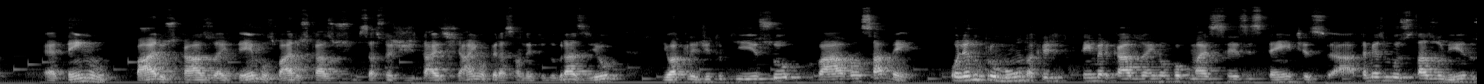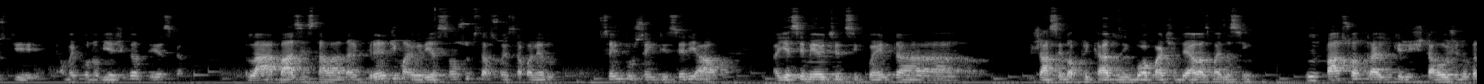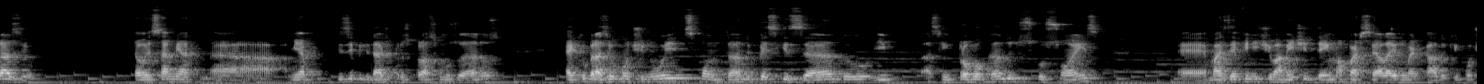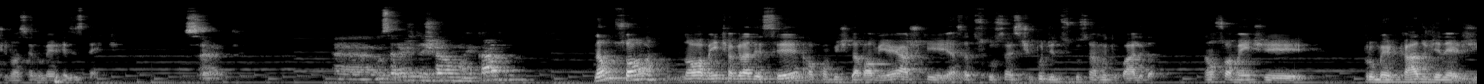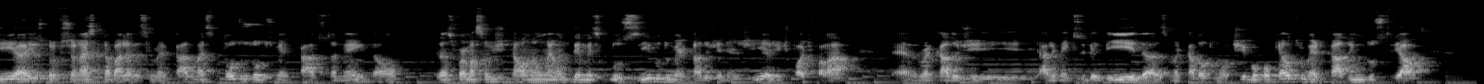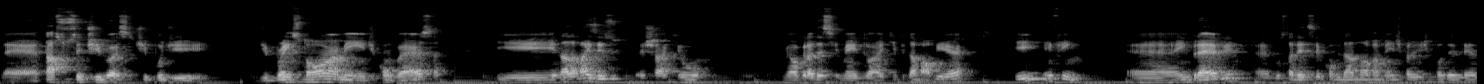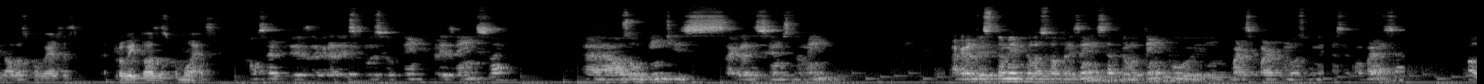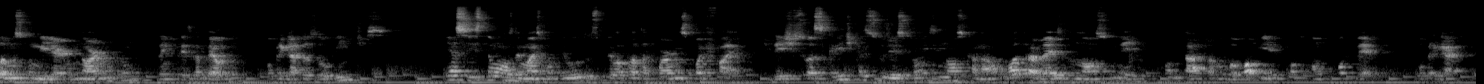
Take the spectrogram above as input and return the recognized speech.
É, tenho vários casos aí, temos vários casos de subestações digitais já em operação dentro do Brasil, e eu acredito que isso vai avançar bem. Olhando para o mundo, acredito que tem mercados ainda um pouco mais resistentes, até mesmo os Estados Unidos, que é uma economia gigantesca. Lá, a base instalada, a grande maioria são subestações trabalhando 100% em serial. A IEC 6850 já sendo aplicados em boa parte delas, mas assim, um passo atrás do que a gente está hoje no Brasil. Então, essa é a minha, a minha visibilidade para os próximos anos, é que o Brasil continue despontando e pesquisando e assim provocando discussões, é, mas definitivamente tem uma parcela aí do mercado que continua sendo meio resistente. Certo. É, gostaria de deixar um recado não só novamente agradecer ao convite da Balmier, acho que essa discussão, esse tipo de discussão é muito válida, não somente para o mercado de energia e os profissionais que trabalham nesse mercado, mas todos os outros mercados também. Então, transformação digital não é um tema exclusivo do mercado de energia, a gente pode falar é, no mercado de alimentos e bebidas, mercado automotivo ou qualquer outro mercado industrial está é, tá suscetível a esse tipo de, de brainstorming, de conversa. E nada mais isso, deixar aqui o meu agradecimento à equipe da Malmier e, enfim, é, em breve é, gostaria de ser convidado novamente para a gente poder ter novas conversas proveitosas como essa. Com certeza, agradeço pelo seu tempo e presença. Uh, aos ouvintes, agradecemos também. Agradeço também pela sua presença, pelo tempo em participar conosco nessa conversa. Falamos com Guilherme Normanton, da empresa Belden. Obrigado aos ouvintes e assistam aos demais conteúdos pela plataforma Spotify. E deixe suas críticas e sugestões em nosso canal ou através do nosso e-mail contato@palmeira.com.br. Obrigado.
